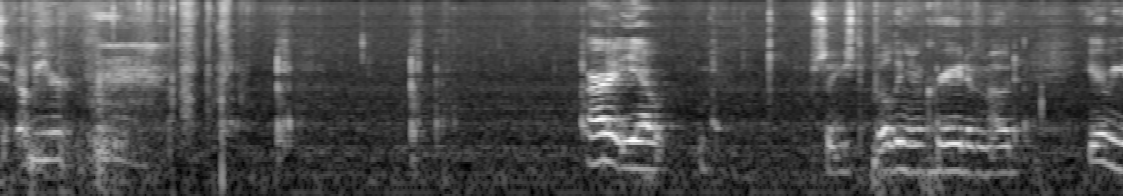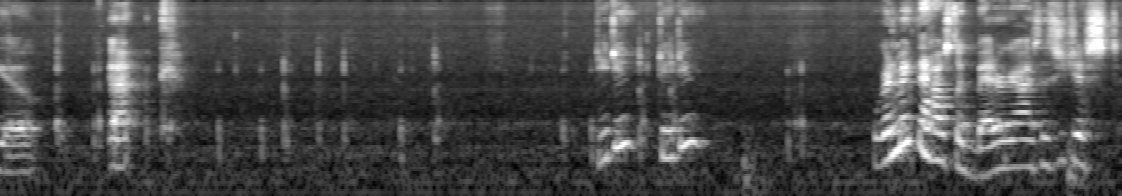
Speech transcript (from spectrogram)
Sit up here. Alright, yeah. So used to building in creative mode. Here we go. Back. Do do do do. We're gonna make the house look better, guys. This is just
